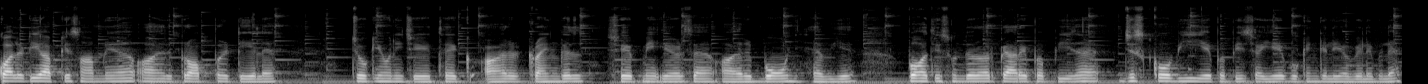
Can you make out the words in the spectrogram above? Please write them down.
क्वालिटी आपके सामने है, और प्रॉपर टेल है, जो कि होनी चाहिए थिक और ट्रायंगल शेप में ईयर्स हैं, और बोन हैवी है। बहुत ही सुंदर और प्यारे पपीज़ हैं, जिसको भी ये पपीज़ चाहिए बुकिंग के लिए अवेलेबल है।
